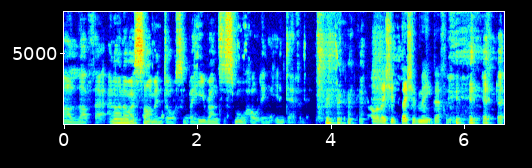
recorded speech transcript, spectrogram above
I love that, and I know a Simon Dawson, but he runs a small holding in Devon. oh, they should they should meet definitely.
